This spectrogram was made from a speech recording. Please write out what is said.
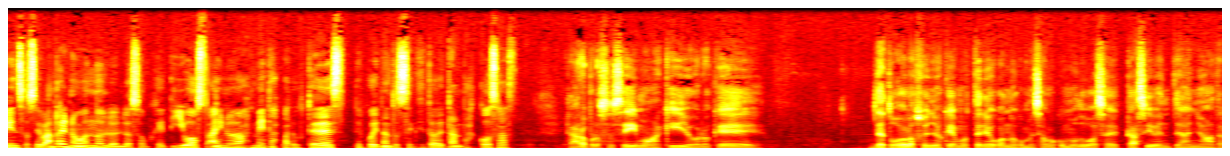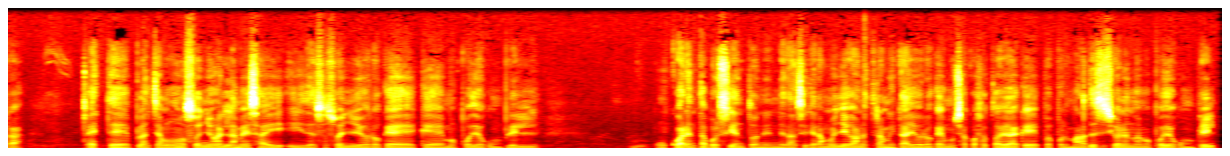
pienso, ¿se van renovando los objetivos? ¿Hay nuevas metas para ustedes después de tantos éxitos, de tantas cosas? Claro, por eso seguimos aquí. Yo creo que de todos los sueños que hemos tenido cuando comenzamos como dúo hace casi 20 años atrás, este, planteamos unos sueños en la mesa y, de esos sueños yo creo que, hemos podido cumplir un 40%, ni, ni, tan siquiera hemos llegado a nuestra mitad. Yo creo que hay muchas cosas todavía que pues, por malas decisiones no hemos podido cumplir,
